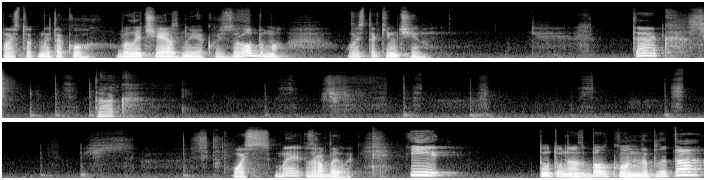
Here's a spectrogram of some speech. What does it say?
Ось тут ми таку величезну якусь зробимо. Ось таким чином. Так. Так. Ось ми зробили. І тут у нас балконна плита.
